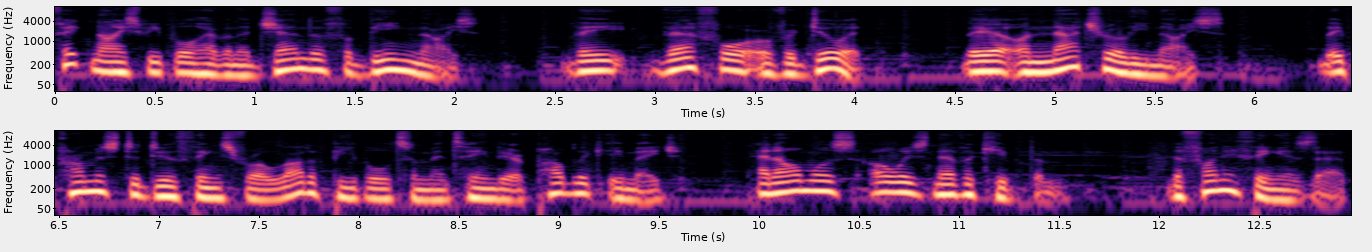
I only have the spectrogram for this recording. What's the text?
Fake nice people have an agenda for being nice. They therefore overdo it. They are unnaturally nice. They promise to do things for a lot of people to maintain their public image and almost always never keep them. The funny thing is that,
